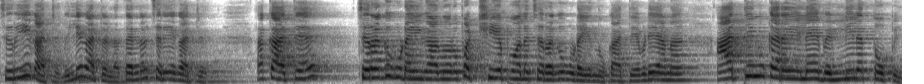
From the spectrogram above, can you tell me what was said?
ചെറിയ കാറ്റ്. വലിയ കാറ്റല്ല. തെന്നൽ ചെറിയ കാറ്റ്. ആ കാറ്റ് ചിറക് കുടയുക എന്ന് പറയുമ്പോൾ പക്ഷിയെ പോലെ ചിറക് കുടയുന്നു. കാറ്റ് എവിടെയാണ്? ആറ്റിൻകരയിലെ വെള്ളിലത്തോപ്പിൽ.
